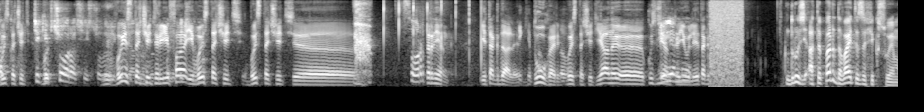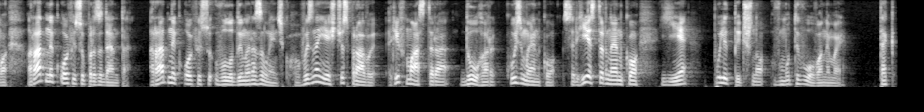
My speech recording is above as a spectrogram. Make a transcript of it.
Вистачить Тільки вчора шість чоловік. вистачить ріфа і вистачить вистачить е... Сорт. Терненка і так далі. Дугарь вистачить, Яни е... Кузьменка Філіму. Юлія і так далі. Друзі, а тепер давайте зафіксуємо. Радник офісу президента, радник офісу Володимира Зеленського визнає, що справи Ріфмастера, Дугар, Кузьменко, Сергія Стерненко є політично вмотивованими. Так.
